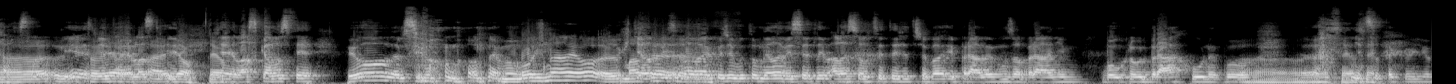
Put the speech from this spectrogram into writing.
následek. Uh, je, to, je, to je vlastně, uh, jo, jo. že laskavost je, jo, vem si bonbon, nebo... Možná, jo. Chtěl máte, bych se ale jako, že mu to milé vysvětlím, ale soucity, že třeba i právě mu zabráním bouchnout bráchu, nebo uh, jasně, něco jasně. takového.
